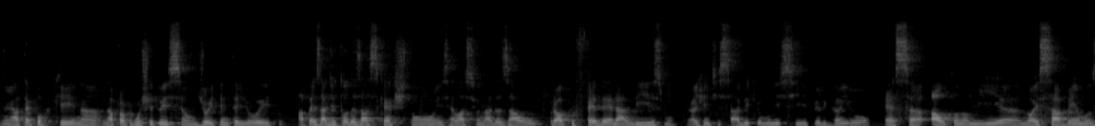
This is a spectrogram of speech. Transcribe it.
né? até porque na, na própria Constituição de 88, apesar de todas as questões relacionadas ao próprio federalismo, a gente sabe que o município ele ganhou essa autonomia. Nós sabemos,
